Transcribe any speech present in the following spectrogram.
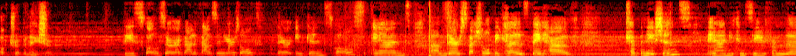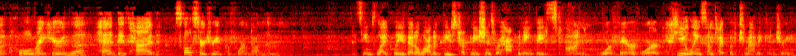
of trepanation. These skulls are about a thousand years old. They're Incan skulls, and um, they're special because they have trepanations. And you can see from the hole right here in the head, they've had skull surgery performed on them. It seems likely that a lot of these trepanations were happening based on warfare or healing some type of traumatic injury.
